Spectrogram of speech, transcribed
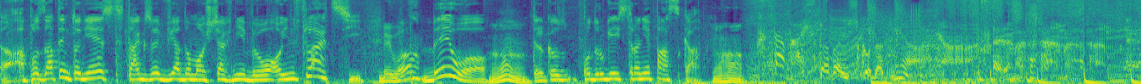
A, a poza tym to nie jest tak, że w wiadomościach nie było o inflacji. Było? Było, O. tylko po drugiej stronie paska. Aha. wstawaj. Wstawaj, szkoda dnia w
